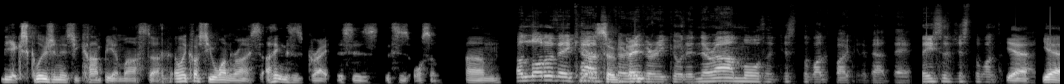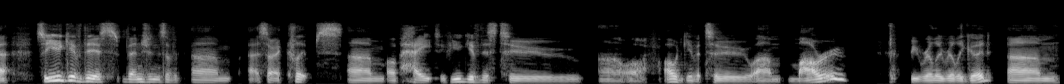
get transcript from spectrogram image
the exclusion is you can't be a master. It only costs you one rice. I think this is great. This is this is awesome. Um, A lot of their cards so are very, Ben- very good, and there are more than just the ones spoken about there. These are just the ones. yeah, yeah. So you give this vengeance of um, uh, sorry, eclipse um, of hate. If you give this to, uh, oh, I would give it to um, Maru. Be really, really good. Um,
